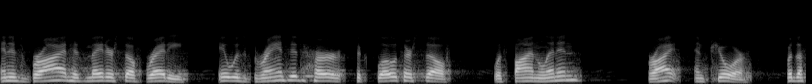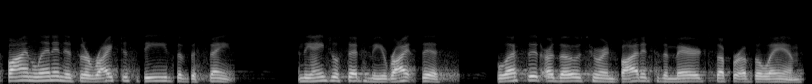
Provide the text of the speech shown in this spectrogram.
and his bride has made herself ready. It was granted her to clothe herself with fine linen, bright and pure. For the fine linen is the righteous deeds of the saints. And the angel said to me, Write this Blessed are those who are invited to the marriage supper of the Lamb.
